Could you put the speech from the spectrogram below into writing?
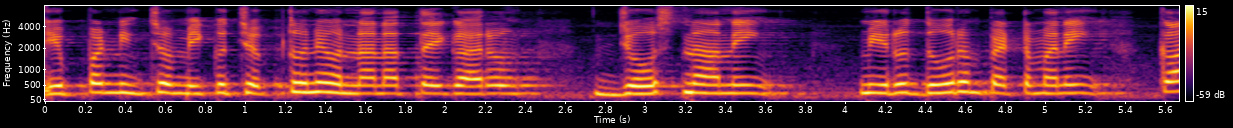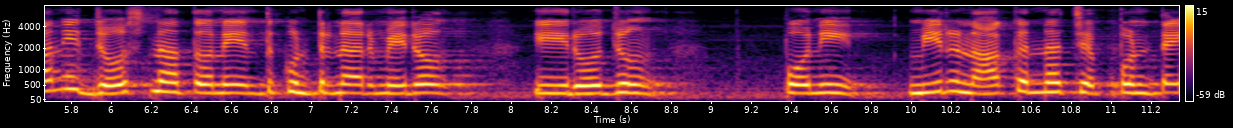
ఎప్పటి నుంచో మీకు చెప్తూనే ఉన్నాను అత్తయ్య గారు జ్యోత్స్నాని మీరు దూరం పెట్టమని. కానీ జ్యోత్స్నాతోనే ఎందుకుంటున్నారు మీరు? ఈరోజు పోనీ మీరు నాకన్నా చెప్పుంటే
